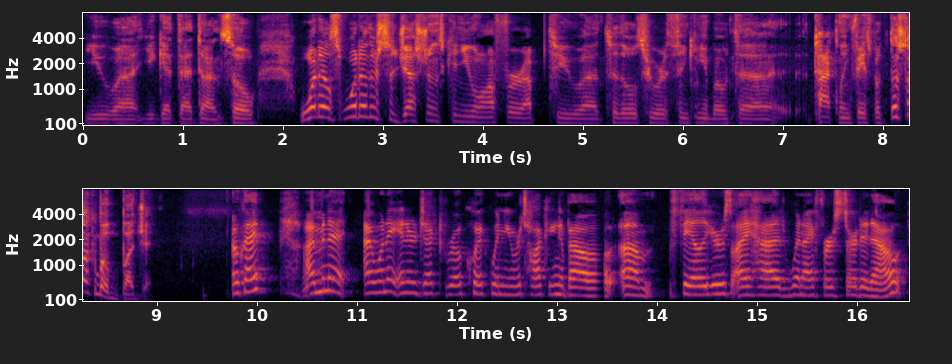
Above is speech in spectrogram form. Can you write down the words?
you uh, you get that done. So, what else? What other suggestions can you offer up to uh, to those who are thinking about uh, tackling Facebook? Let's talk about budget. Okay, I'm gonna. I want to interject real quick when you were talking about um, failures I had when I first started out.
